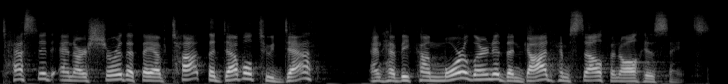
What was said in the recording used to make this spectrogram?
tested and are sure that they have taught the devil to death and have become more learned than God himself and all his saints.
